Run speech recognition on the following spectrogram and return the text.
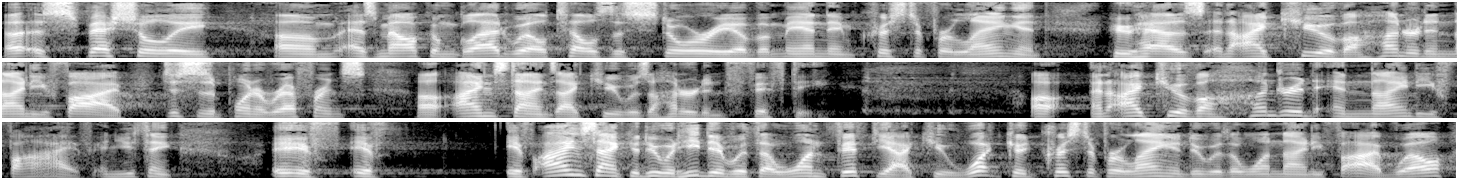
uh, especially um, as Malcolm Gladwell tells the story of a man named Christopher Langan who has an IQ of 195. Just as a point of reference, uh, Einstein's IQ was 150. Uh, an IQ of 195. And you think, if, if, if Einstein could do what he did with a 150 IQ, what could Christopher Langan do with a 195? Well,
